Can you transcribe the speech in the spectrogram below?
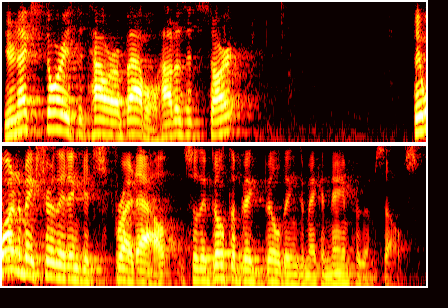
Your next story is the Tower of Babel. How does it start? They wanted to make sure they didn't get spread out, so they built a big building to make a name for themselves.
